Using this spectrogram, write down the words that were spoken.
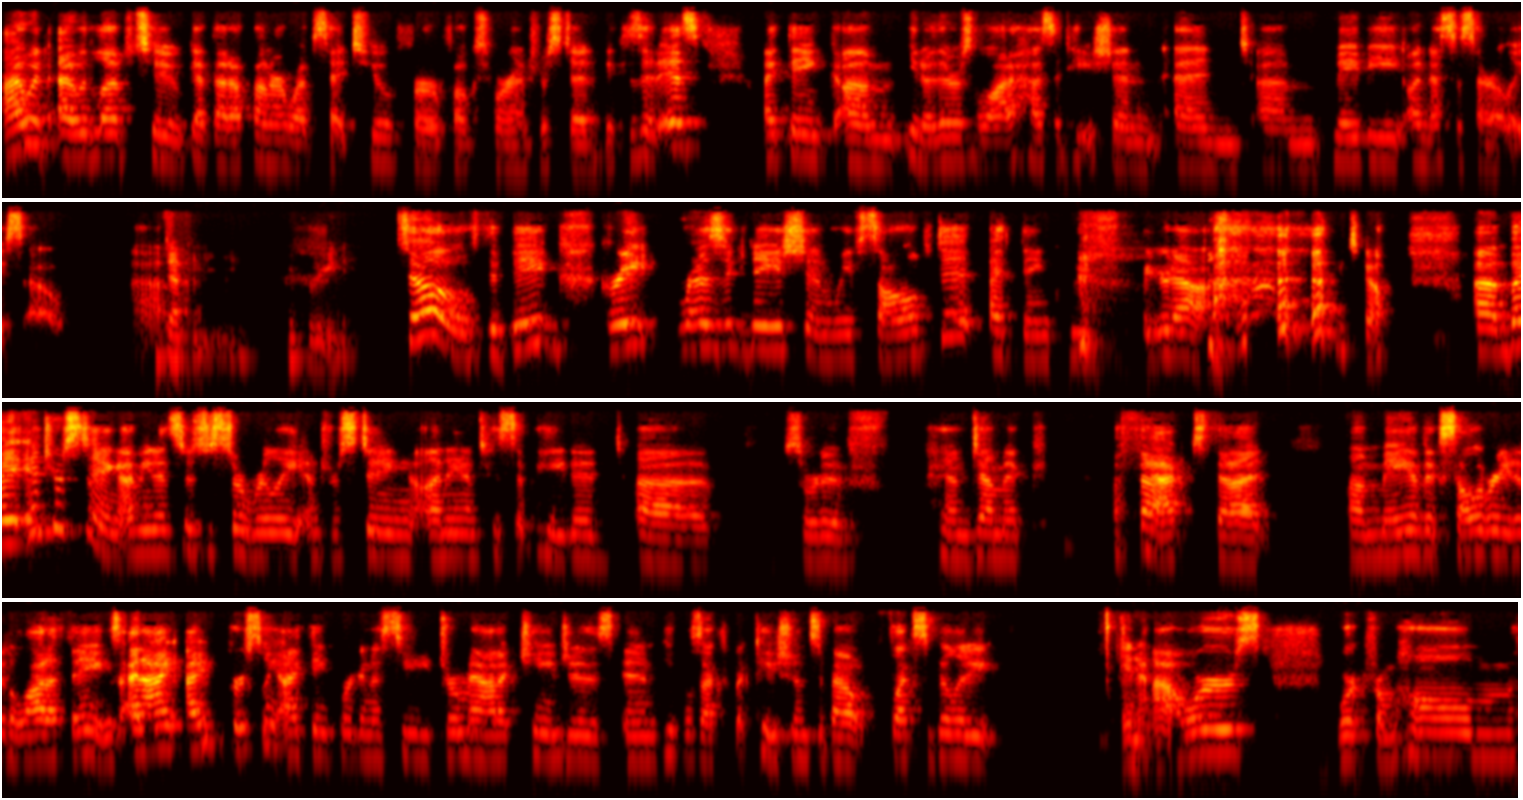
I would I would love to get that up on our website too for folks who are interested because it is I think um, you know there's a lot of hesitation and um, maybe unnecessarily so. Um, Definitely agreed. So the big great resignation we've solved it. I think we've figured out. no. um, but interesting. I mean, it's just a really interesting, unanticipated uh, sort of pandemic effect that um, may have accelerated a lot of things. And I, I personally, I think we're going to see dramatic changes in people's expectations about flexibility in hours, work from home.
